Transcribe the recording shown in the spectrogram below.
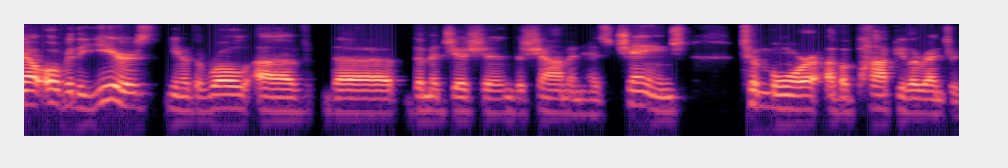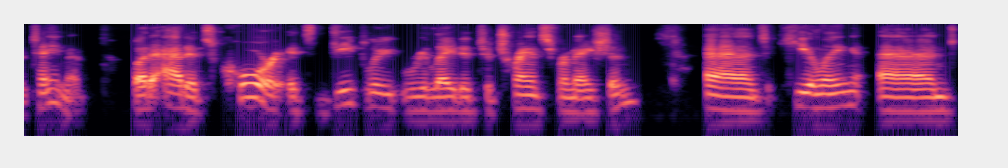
now, over the years, you know, the role of the the magician, the shaman, has changed to more of a popular entertainment. But at its core, it's deeply related to transformation and healing and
